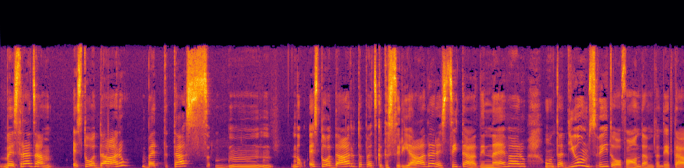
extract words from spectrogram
mēs redzam, es to daru, bet tas. Mm, nu, es to daru, tāpēc, ka tas ir jādara, es citādi nevaru. Un tad jums, Vīto fondam, ir tā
